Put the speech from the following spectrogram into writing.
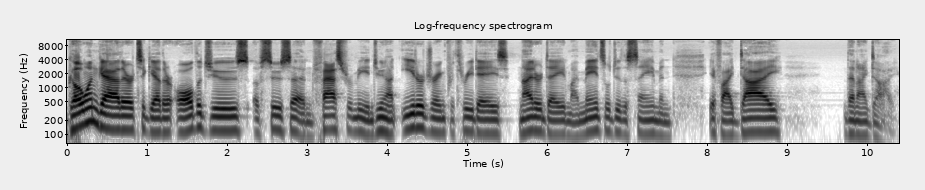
Go and gather together all the Jews of Susa and fast for me, and do not eat or drink for three days, night or day, and my maids will do the same. And if I die, then I die.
